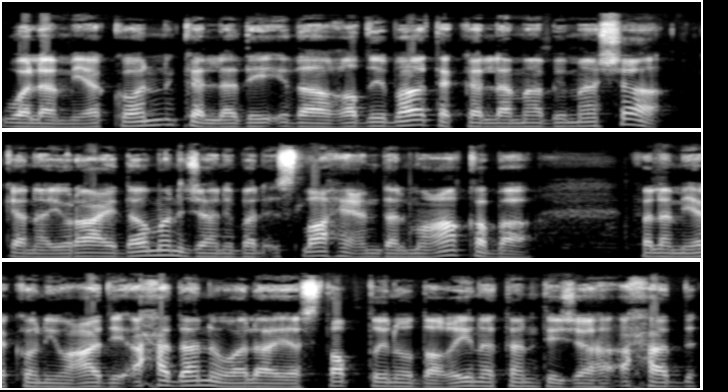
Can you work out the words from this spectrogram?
ولم يكن كالذي إذا غضب تكلم بما شاء كان يراعي دوما جانب الإصلاح عند المعاقبة. فلم يكن يعادي أحدا ولا يستبطن ضغينة تجاه أحد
